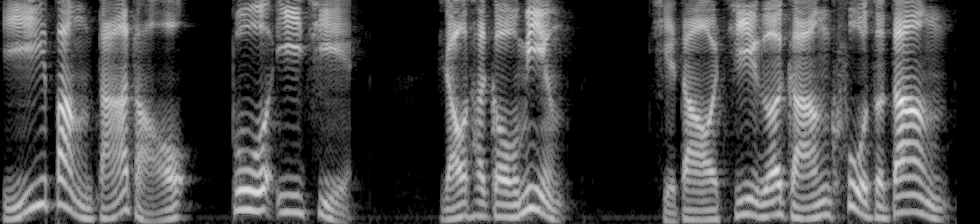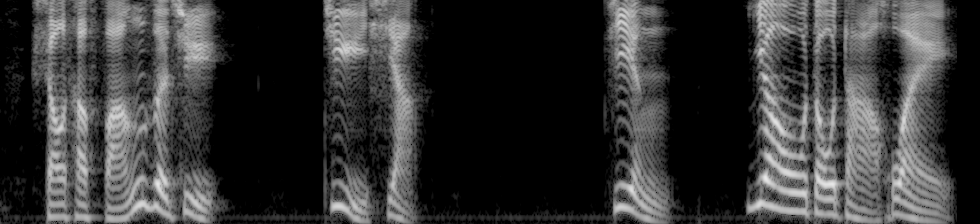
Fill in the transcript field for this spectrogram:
一棒打倒，剥衣界，饶他狗命。且到鸡鹅岗裤子裆烧他房子去。俱下。竟腰都打坏，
